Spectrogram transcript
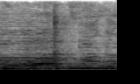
how I knew.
